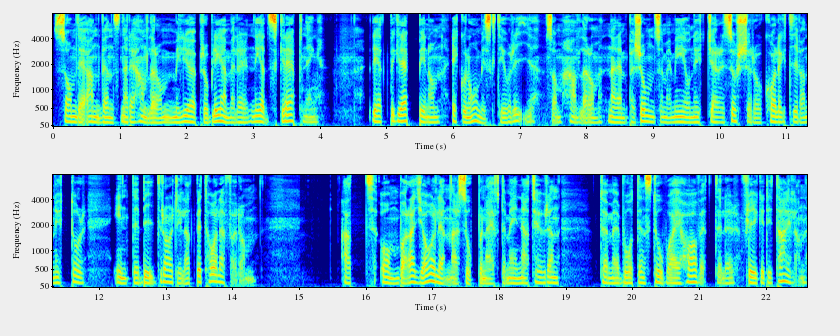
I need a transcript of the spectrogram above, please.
som det används när det handlar om miljöproblem eller nedskräpning. Det är ett begrepp inom ekonomisk teori som handlar om när en person som är med och nyttjar resurser och kollektiva nyttor inte bidrar till att betala för dem. Att om bara jag lämnar soporna efter mig i naturen, tömmer båtens toa i havet eller flyger till Thailand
